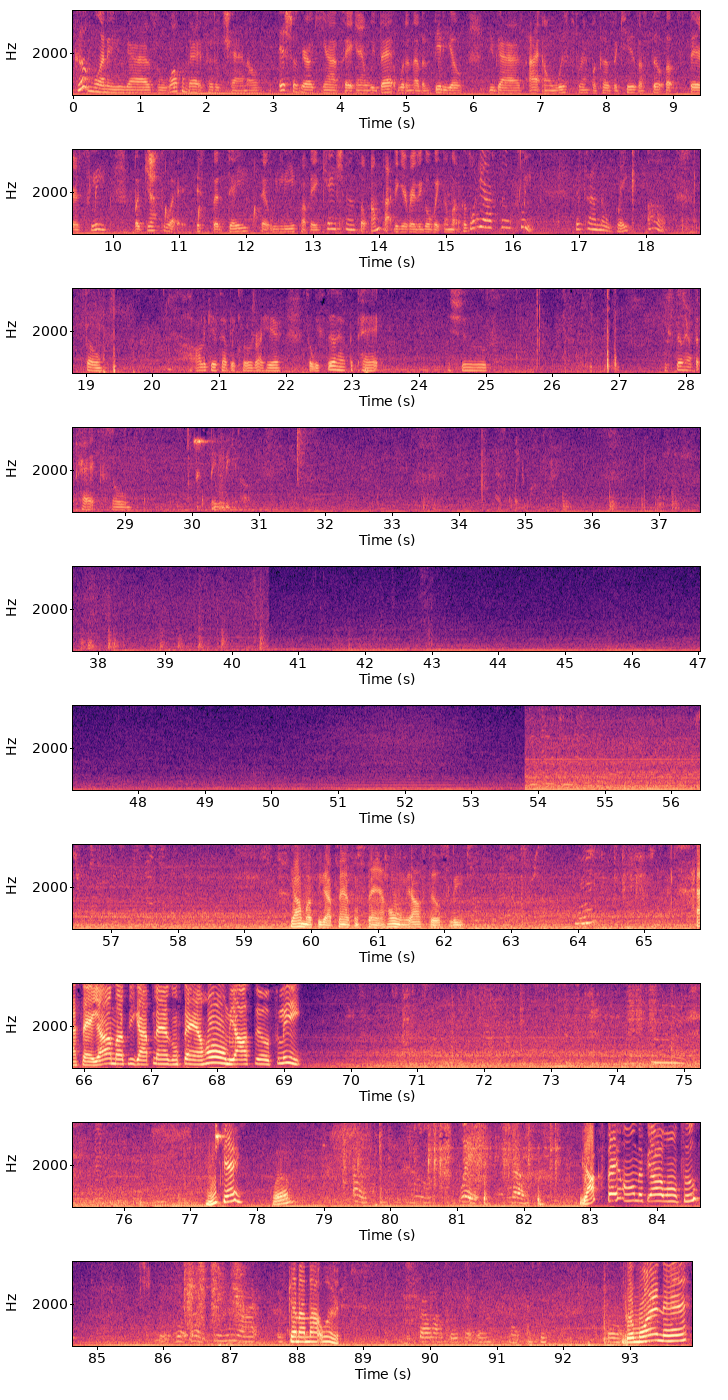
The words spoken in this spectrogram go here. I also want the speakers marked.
Speaker 1: good morning you guys. Welcome back to the channel. It's your girl Keonta and we back with another video. You guys I am whispering because the kids are still upstairs asleep but guess what? It's the day that we leave for vacation so I'm about to get ready to go wake them up. Because why y'all still asleep? It's time to wake up. So all the kids have their clothes right here so we still have to pack the shoes. We still have to pack so they need Y'all must be got plans on staying home. Y'all still asleep. I said y'all must be got plans on staying home. Y'all still asleep. Okay. Well, oh,
Speaker 2: Wait, no.
Speaker 1: y'all can stay home if y'all want to.
Speaker 2: Wait, wait, can you not
Speaker 1: Can I not what?
Speaker 2: Scroll out please right now? Like, I just.
Speaker 1: Good morning.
